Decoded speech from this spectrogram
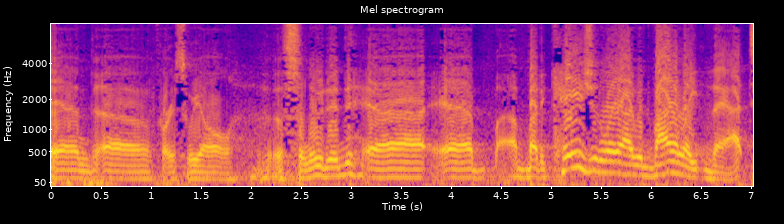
And uh, of course, we all saluted, uh, uh, but occasionally I would violate that,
